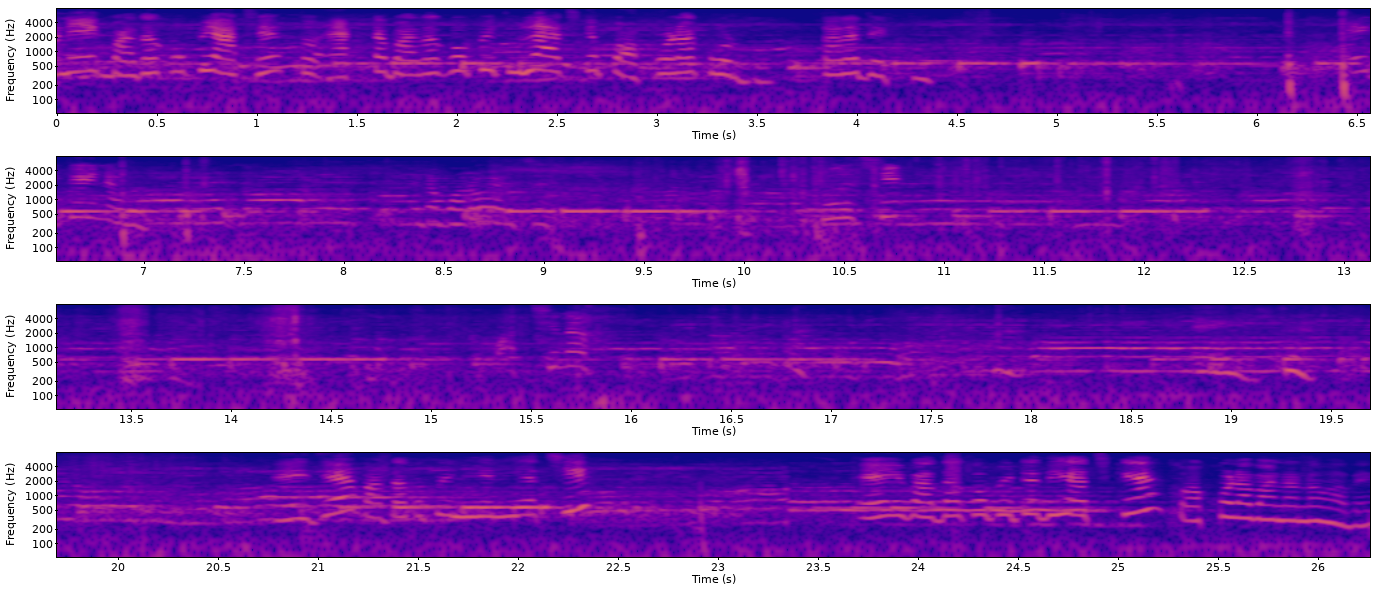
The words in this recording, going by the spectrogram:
অনেক বাঁধাকপি আছে, তো একটা বাঁধাকপি তুলে আজকে পকোড়া করব। তাহলে দেখুন। এইটাই নেব এই যে বাঁধাকপি নিয়ে নিয়েছি। এই বাঁধাকপিটা দিয়ে আজকে পকোড়া বানানো হবে।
